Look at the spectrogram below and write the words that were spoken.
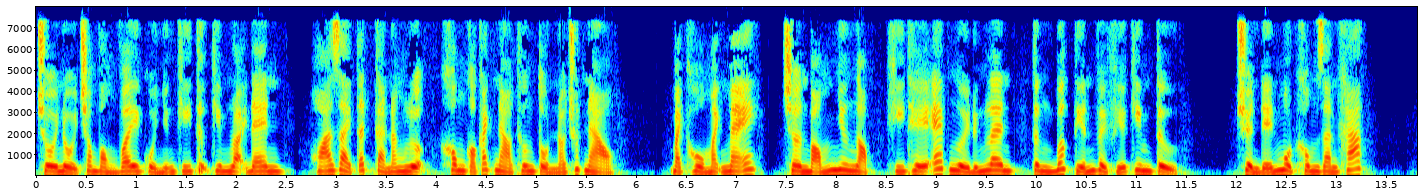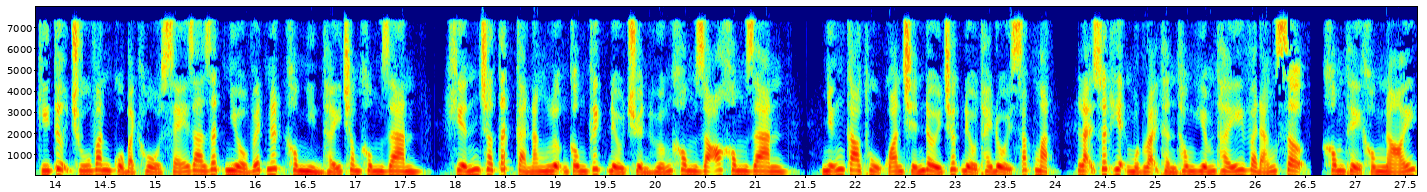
trôi nổi trong vòng vây của những ký tự kim loại đen, hóa giải tất cả năng lượng, không có cách nào thương tổn nó chút nào. Bạch hổ mạnh mẽ, trơn bóng như ngọc, khí thế ép người đứng lên, từng bước tiến về phía kim tử. Chuyển đến một không gian khác. Ký tự chú văn của bạch hổ xé ra rất nhiều vết nứt không nhìn thấy trong không gian, khiến cho tất cả năng lượng công kích đều chuyển hướng không rõ không gian. Những cao thủ quan chiến đời trước đều thay đổi sắc mặt, lại xuất hiện một loại thần thông hiếm thấy và đáng sợ, không thể không nói,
